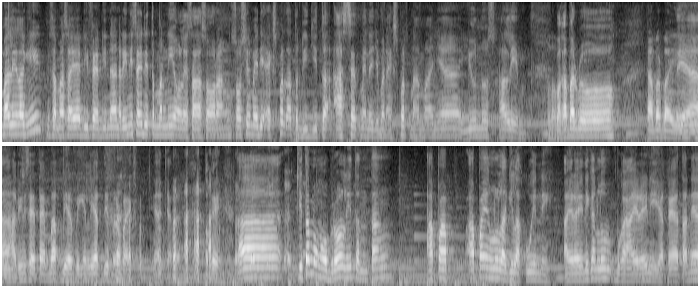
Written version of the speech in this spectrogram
Kembali lagi bersama saya di Ferdinand. Hari ini saya ditemani oleh salah seorang social media expert atau digital asset management expert namanya Yunus Halim. Halo. Apa kabar bro? Kabar baik. Iya, hari ini saya tembak biar pengen lihat dia berapa expert. Nggak, cara. Oke, eh, kita mau ngobrol nih tentang apa apa yang lo lagi lakuin nih. Akhirnya ini kan lo bukan akhirnya ini ya, kelihatannya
